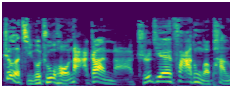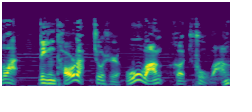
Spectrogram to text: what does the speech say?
这几个诸侯哪干哪？直接发动了叛乱，领头的就是吴王和楚王。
